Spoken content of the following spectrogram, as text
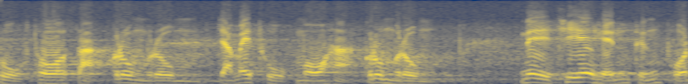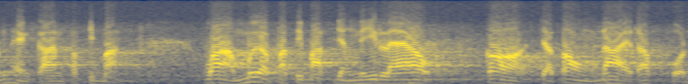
ถูกโทสะกลุ่มรุม จะไม่ถูกโมหะกลุ่มรุม นี่ชี้ให้เห็นถึงผลแห่งการปฏิบัติ ว่าเมื่อปฏิบัติอย่างนี้แล้วก็จะต้องได้รับผล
